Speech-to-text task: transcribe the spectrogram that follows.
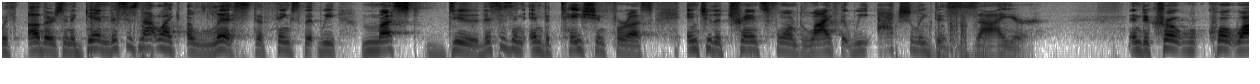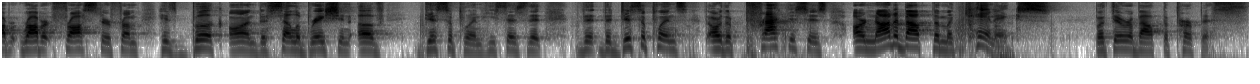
with others. And again, this is not like a list of things that we must do. This is an invitation for us into the transformed life that we actually desire. And to quote Robert Foster from his book on the celebration of discipline, he says that the, the disciplines or the practices are not about the mechanics, but they're about the purpose.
